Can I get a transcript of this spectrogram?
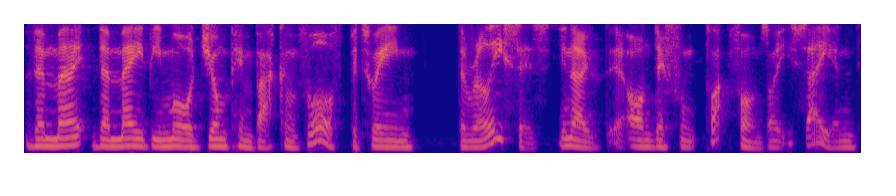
there may there may be more jumping back and forth between the releases, you know, on different platforms, like you say, and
